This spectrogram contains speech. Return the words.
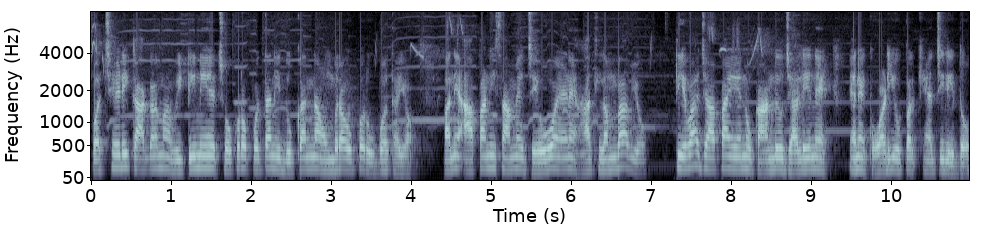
પછેડી કાગળમાં વીંટીને એ છોકરો પોતાની દુકાનના ઉંબરા ઉપર ઊભો થયો અને આપાની સામે જેવો એણે હાથ લંબાવ્યો તેવા જ આપાએ એનું કાંડું ઝાલીને એને ઘોડી ઉપર ખેંચી લીધો.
